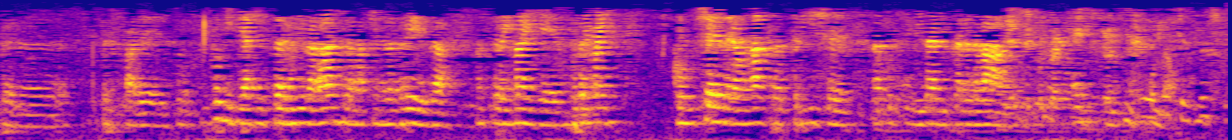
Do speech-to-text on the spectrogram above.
per, per fare poi mi piace stare lì davanti alla macchina da presa, non sarei mai che, non potrei mai concedere a un'altra attrice la possibilità di stare davanti. Eh sì.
